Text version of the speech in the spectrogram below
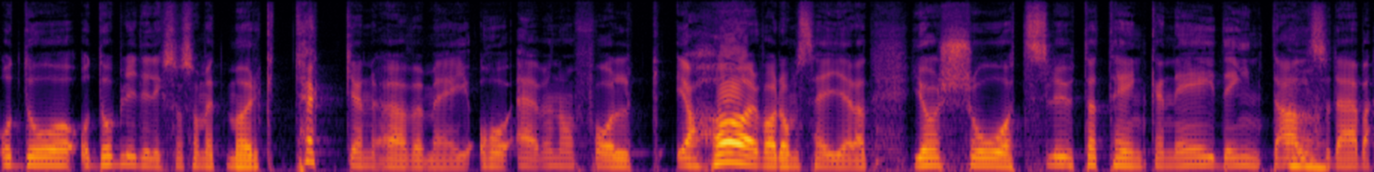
Och då, och då blir det liksom som ett mörkt töcken över mig, och även om folk, jag hör vad de säger att gör så, sluta tänka, nej det är inte alls Ja. sådär, bara,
